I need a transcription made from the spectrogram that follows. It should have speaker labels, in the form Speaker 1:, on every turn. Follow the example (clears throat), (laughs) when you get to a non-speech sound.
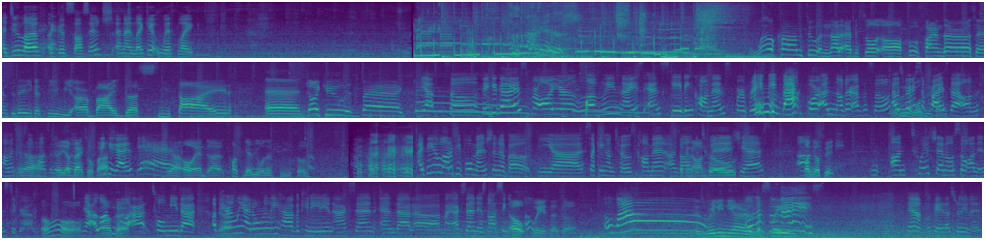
Speaker 1: I do love a good sausage and I like it with like
Speaker 2: Welcome to another episode of Food Finders and today you can see we are by the seaside and Joy Q is back!
Speaker 1: Yep, so thank you guys for all your lovely, nice and skating comments for bringing me back for another episode. I was very surprised that all the comments were so positive.
Speaker 2: that you're back so
Speaker 1: far.
Speaker 2: Thank
Speaker 1: you guys, yeah.
Speaker 2: Yeah, oh and uh, cause Gary wasn't free so (laughs)
Speaker 1: I think a lot of people mentioned about the uh, sucking on toes comment
Speaker 2: Sucking
Speaker 1: about
Speaker 2: on
Speaker 1: the Twitch,
Speaker 2: toes.
Speaker 1: yes. Um,
Speaker 2: on your Twitch?
Speaker 1: On Twitch and also on Instagram.
Speaker 2: Oh.
Speaker 1: Yeah, a lot of
Speaker 2: okay.
Speaker 1: people a told me that apparently I don't really have a Canadian accent and that uh, my accent is not Singa-
Speaker 2: Oh, wait, that's a.
Speaker 1: Oh wow!
Speaker 2: It's really near.
Speaker 1: Oh,
Speaker 2: There's
Speaker 1: that's so nice. Damn. Okay, that's really nice.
